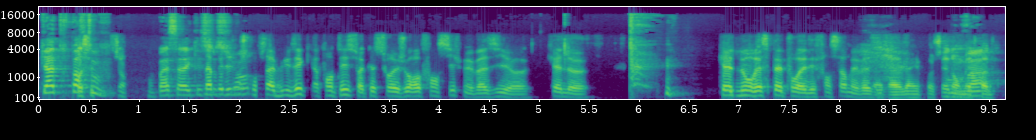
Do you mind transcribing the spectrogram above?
4 partout. On passe à la question suivante. Je trouve ça abusé qu'il a fantasy sur, sur les joueurs offensifs, mais vas-y, euh, quel, euh, quel non-respect pour les défenseurs, mais vas-y. Bah, l'année prochaine, on, on mettra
